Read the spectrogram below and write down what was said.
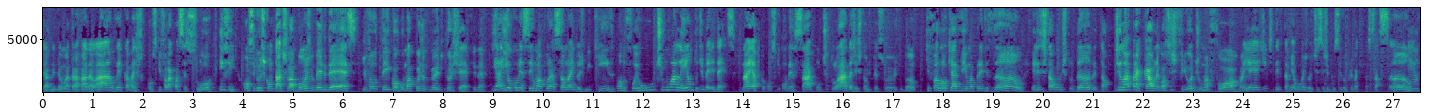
já me deu uma travada lá. Não, vem cá, mas consegui falar com o assessor. Enfim, consegui uns contatos lá bons no BNDES e voltei com alguma coisa pro meu editor-chefe, né? E aí eu comecei uma apuração lá em 2015, quando foi o último alento de BNDES. Na época eu consegui conversar com o titular da gestão de pessoas do banco, que falou que havia uma previsão, eles estavam estudando e tal. De lá para cá, o negócio esfriou de uma forma, e aí a gente teve também algumas notícias de possível privatização, é.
